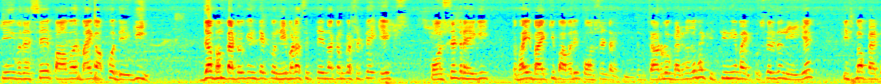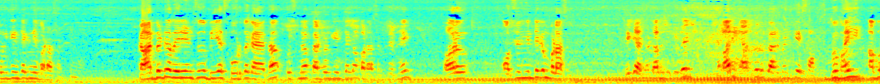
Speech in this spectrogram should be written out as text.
की वजह से पावर बाइक आपको देगी। जब हम पेट्रोल की इनटेक को नहीं बढ़ा सकते, ना कम कर सकते, एक कांस्टेंट रहेगी तो भाई बाइक की पावर ही कांस्टेंट रहती है। जब चार लोग बैठते तो भाई खिंचती नहीं है बाइक उसका रीजन यही है कि इसमें आप पेट्रोल की इनटेक नहीं बढ़ा सकते हैं। कार्बेटर वेरिएंट से जो बी एस फोर तक आया था, उसमें आप पेट्रोल की इनटेक हम बढ़ा सकते थे, और ऑक्सीजन की इनटेक हम बढ़ा सकते थे। ठीक है घटा सकते थे। हमारी एज रिक्वायरमेंट के हिसाब से। तो भाई, अब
